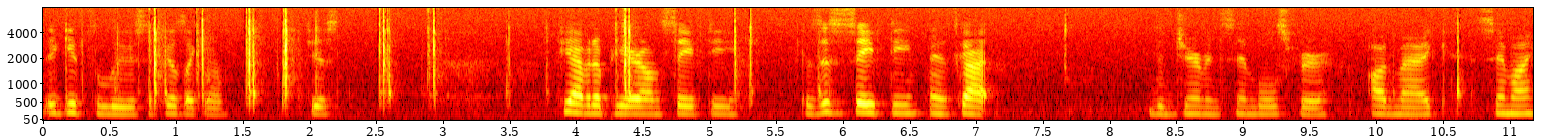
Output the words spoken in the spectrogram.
it gets loose. It feels like it'll just, if you have it up here on safety, because this is safety, and it's got the German symbols for automatic semi.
